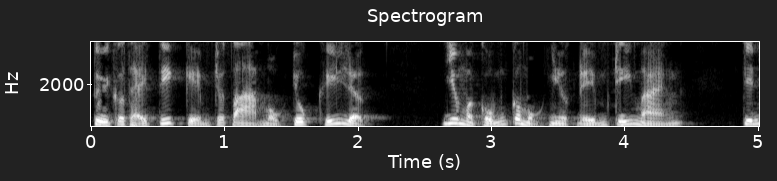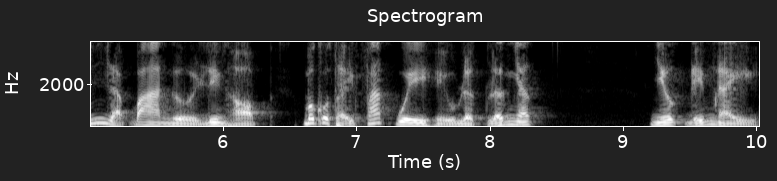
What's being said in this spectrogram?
tuy có thể tiết kiệm cho ta một chút khí lực, nhưng mà cũng có một nhược điểm trí mạng, chính là ba người liên hợp mới có thể phát huy hiệu lực lớn nhất. Nhược điểm này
